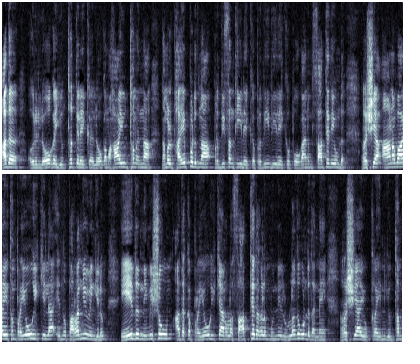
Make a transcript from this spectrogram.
അത് ഒരു ലോക യുദ്ധത്തിലേക്ക് ലോകമഹായുദ്ധം എന്ന നമ്മൾ ഭയപ്പെടുന്ന പ്രതിസന്ധിയിലേക്ക് പ്രതീതിയിലേക്ക് പോകാനും സാധ്യതയുണ്ട്. റഷ്യ ആണവായുധം പ്രയോഗിക്കില്ല എന്ന് പറഞ്ഞുവെങ്കിലും ഏത് നിമിഷവും അതൊക്കെ പ്രയോഗിക്കാനുള്ള സാധ്യതകളും മുന്നിൽ ഉള്ളതുകൊണ്ട് തന്നെ റഷ്യ യുക്രൈൻ യുദ്ധം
